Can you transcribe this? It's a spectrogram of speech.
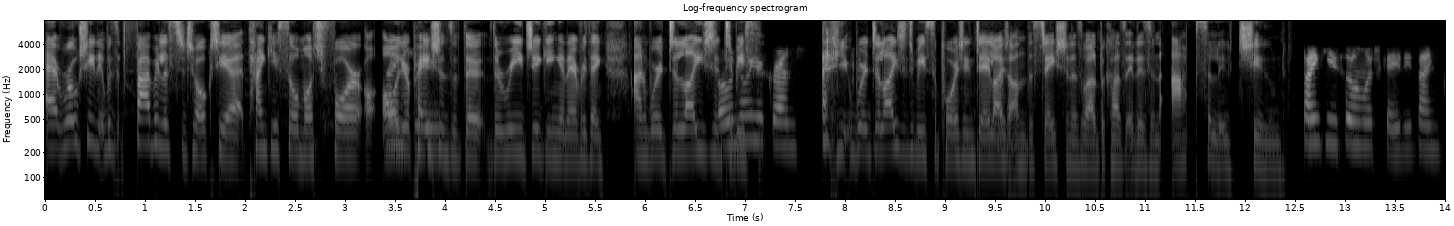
Uh, Roisin, it was fabulous to talk to you. Thank you so much for all Thank your you. patience with the, the rejigging and everything. And we're delighted oh to be no, you're grand. we're delighted to be supporting Daylight on the station as well because it is an absolute tune. Thank you so much, Katie. Thanks.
